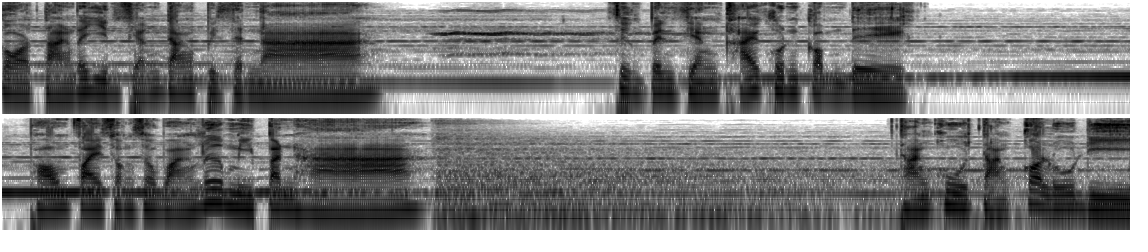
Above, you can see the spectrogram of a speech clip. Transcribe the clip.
ก็ต่างได้ยินเสียงดังปริศนา ซึ่งเป็นเสียงคล้ายคนกล่อมเด็ก พร้อมไฟส่องสว่างเริ่มมีปัญหา ทั้งคู่ต่างก็รู้ดี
